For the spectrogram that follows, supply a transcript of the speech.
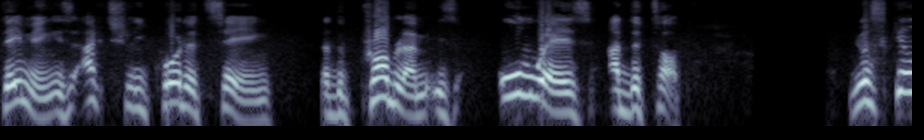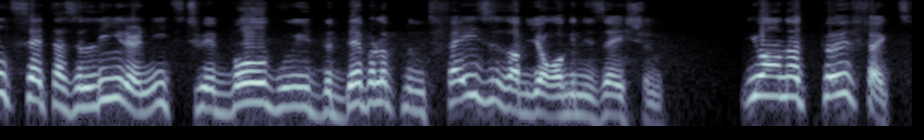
Deming is actually quoted saying that the problem is always at the top. Your skill set as a leader needs to evolve with the development phases of your organization. You are not perfect,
